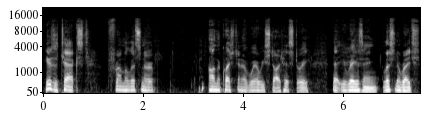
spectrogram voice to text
Here's a text from a listener on the question of where we start history that you're raising. Listener writes,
